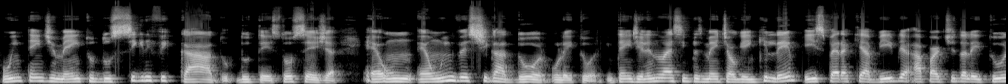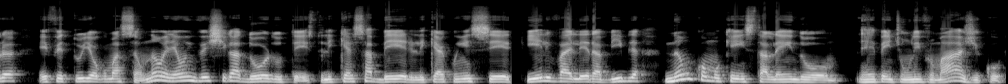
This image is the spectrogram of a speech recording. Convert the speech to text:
o entendimento do significado do texto, ou seja, é um, é um investigador o leitor, entende? Ele não é simplesmente alguém que lê e espera que a Bíblia, a partir da leitura, efetue alguma ação. Não, ele é um investigador do texto, ele quer saber, ele quer conhecer, e ele vai ler a Bíblia não como quem está lendo, de repente, um livro mágico,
